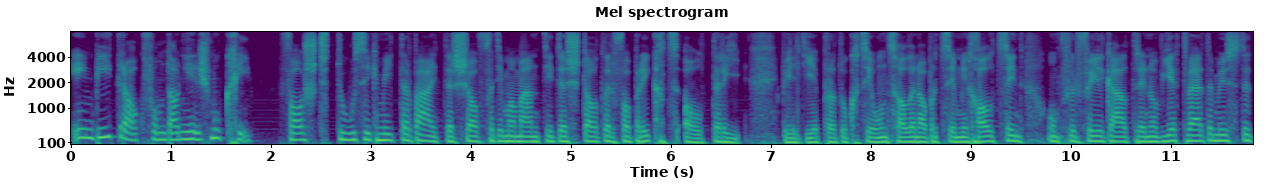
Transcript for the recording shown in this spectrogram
im Beitrag von Daniel Schmucki. Fast 1000 Mitarbeiter arbeiten im Moment in der Stadler Fabrik Alterei. Weil die Produktionshallen aber ziemlich alt sind und für viel Geld renoviert werden müssten,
